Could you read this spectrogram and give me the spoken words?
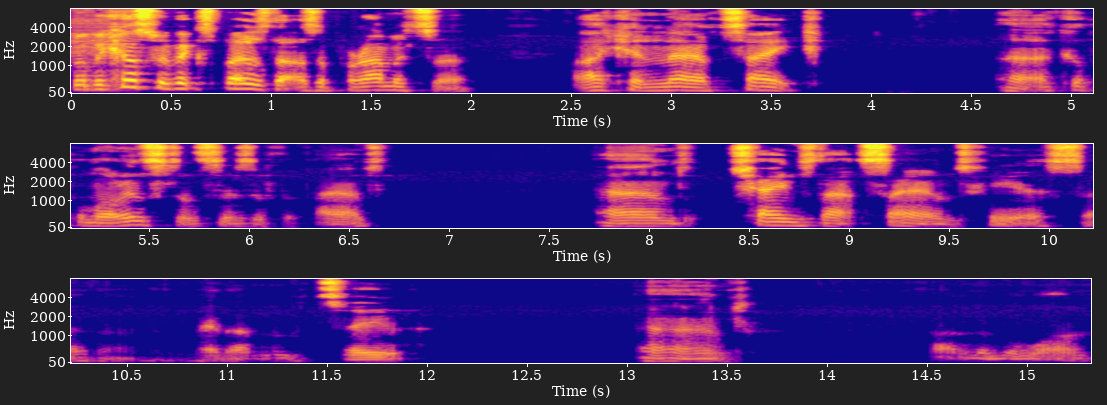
But because we've exposed that as a parameter, I can now take uh, a couple more instances of the pad and change that sound here. So make that number two and that number one.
